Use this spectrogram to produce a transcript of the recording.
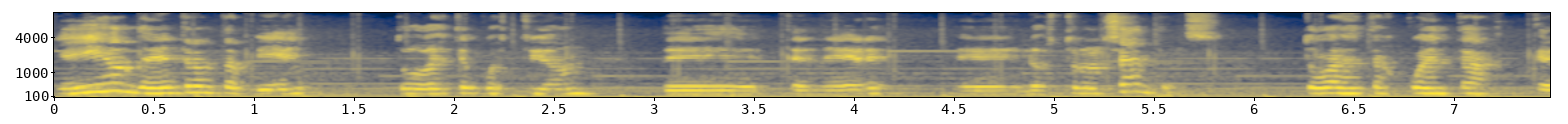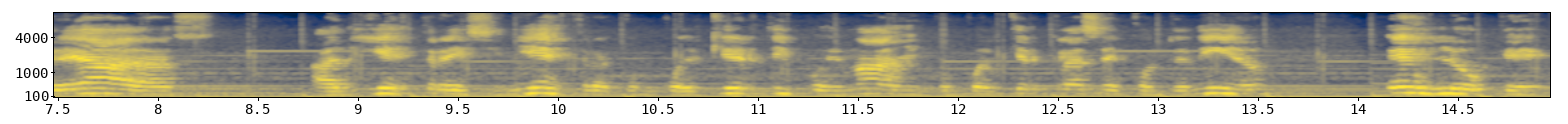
Y ahí es donde entran también toda esta cuestión de tener eh, los troll centers. Todas estas cuentas creadas a diestra y siniestra con cualquier tipo de imagen, con cualquier clase de contenido, es lo que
